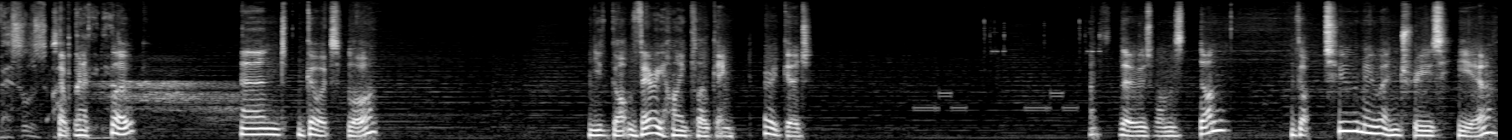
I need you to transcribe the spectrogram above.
Vessels So we're going to cloak and go explore. And you've got very high cloaking. Very good. That's those ones done. We've got two new entries here.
